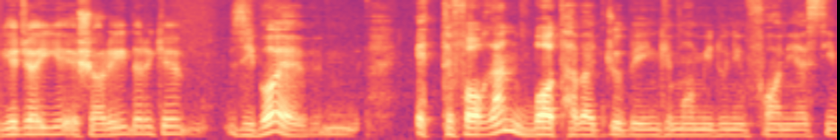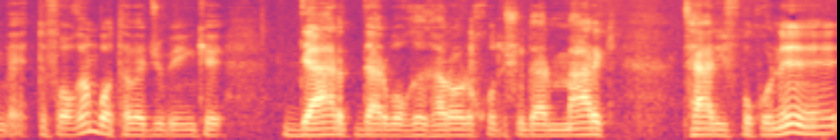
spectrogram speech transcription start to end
یه جایی اشاره داره که زیباه. اتفاقا با توجه به اینکه ما می‌دونیم فانی هستیم و اتفاقا با توجه به اینکه درد در واقع قرار خودش رو در مرگ تعریف بکنه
